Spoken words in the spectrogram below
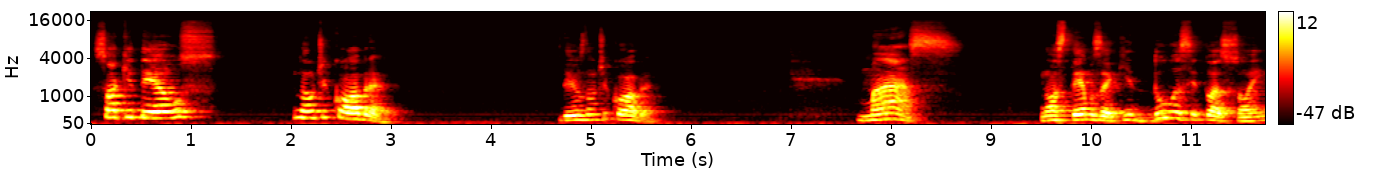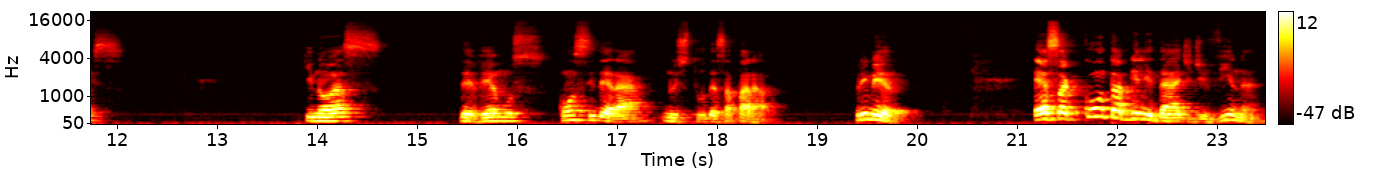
Só que Deus não te cobra. Deus não te cobra. Mas nós temos aqui duas situações que nós devemos considerar no estudo dessa parábola. Primeiro, essa contabilidade divina,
